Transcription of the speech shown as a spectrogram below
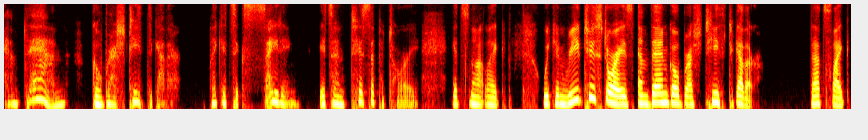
And then go brush teeth together. Like it's exciting It's anticipatory. It's not like we can read two stories and then go brush teeth together. That's like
